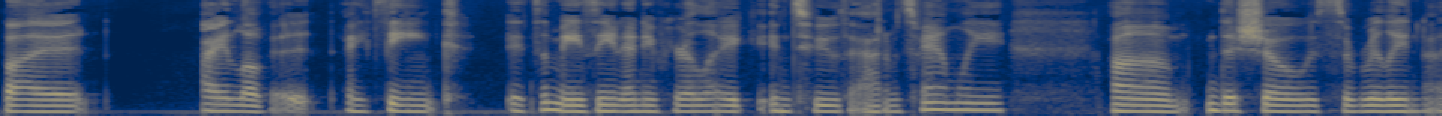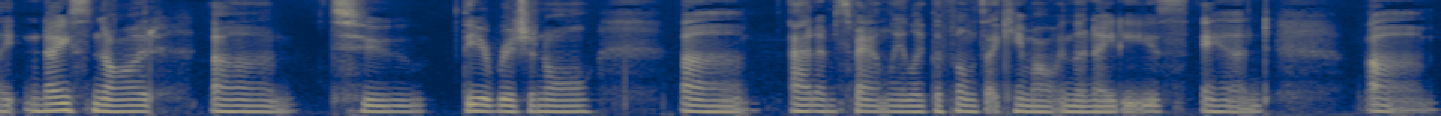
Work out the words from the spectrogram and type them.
but I love it. I think it's amazing. And if you're like into the Addams family, um, this show is a really ni- nice nod um, to the original um, Addams family, like the films that came out in the 90s. And um,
